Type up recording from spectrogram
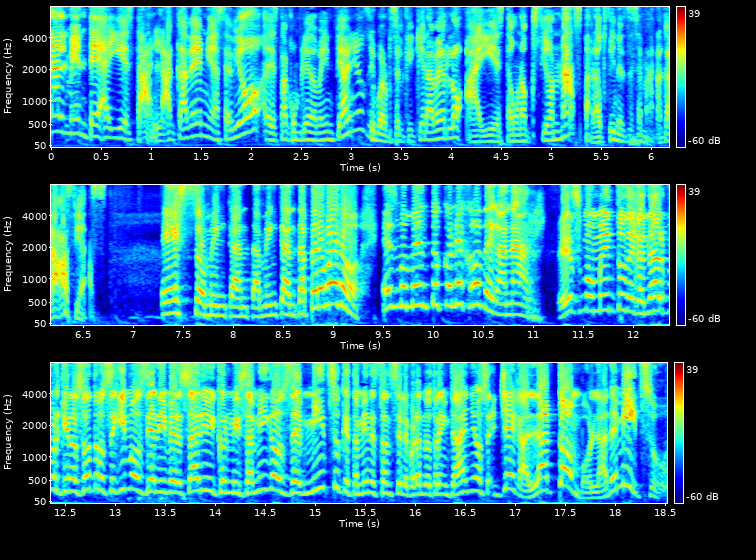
finalmente ahí está. La academia se dio, está cumpliendo 20 años y bueno, pues el que quiera verlo, ahí está una opción más para los fines de semana. Gracias. Eso me encanta, me encanta. Pero bueno, es momento, conejo, de ganar. Es momento de ganar porque nosotros seguimos de aniversario y con mis amigos de Mitsu que también están celebrando 30 años, llega la tómbola de Mitsu.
